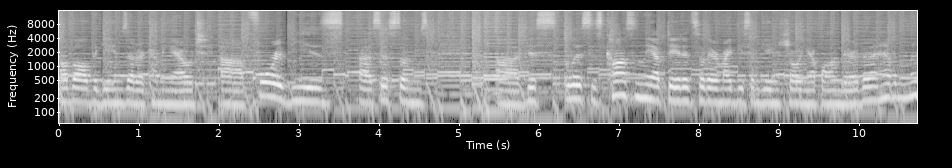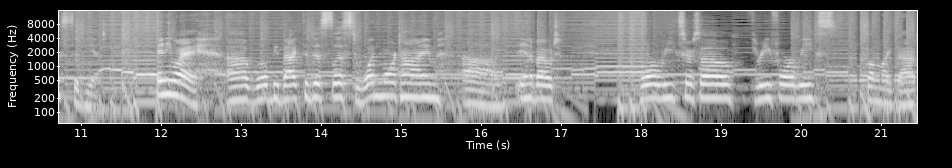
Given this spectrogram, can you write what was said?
of all the games that are coming out uh, for these uh, systems. Uh, this list is constantly updated, so there might be some games showing up on there that I haven't listed yet. Anyway, uh, we'll be back to this list one more time uh, in about four weeks or so, three, four weeks, something like that.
